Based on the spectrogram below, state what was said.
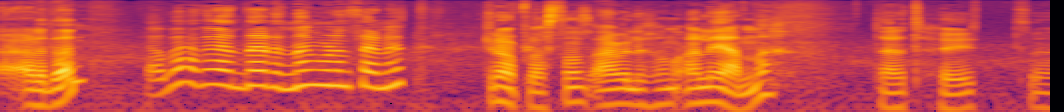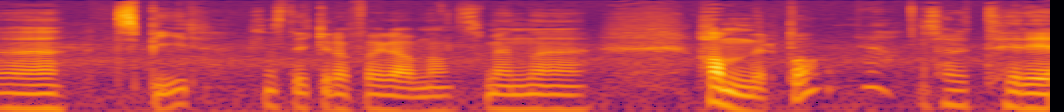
Er det den? Ja, det er, det er denne. Hvordan ser den ut? Gravplassen hans er veldig sånn alene. Det er et høyt eh, spir som stikker opp fra graven hans med en uh, hammer på. Ja. Og så er det tre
